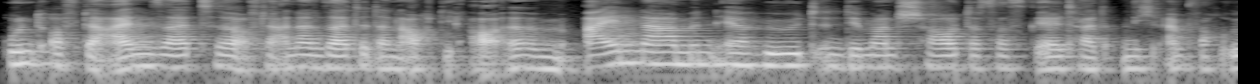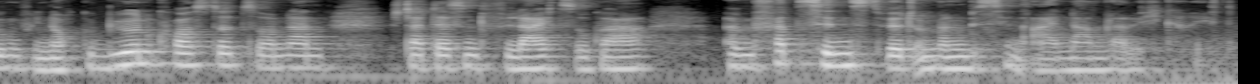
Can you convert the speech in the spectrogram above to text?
und auf der einen Seite, auf der anderen Seite dann auch die ähm, Einnahmen erhöht, indem man schaut, dass das Geld halt nicht einfach irgendwie noch Gebühren kostet, sondern stattdessen vielleicht sogar ähm, verzinst wird und man ein bisschen Einnahmen dadurch kriegt.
